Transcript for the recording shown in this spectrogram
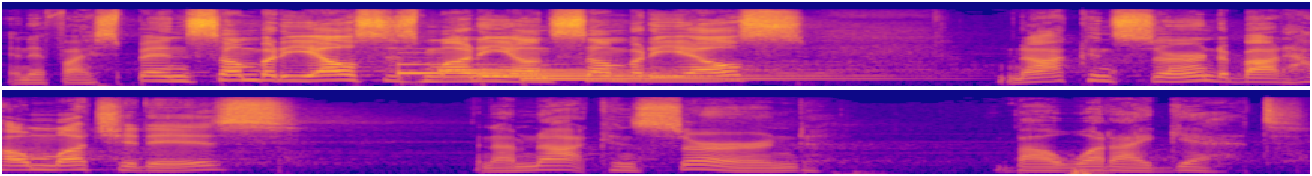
And if I spend somebody else's money on somebody else, I'm not concerned about how much it is, and I'm not concerned about what I get.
